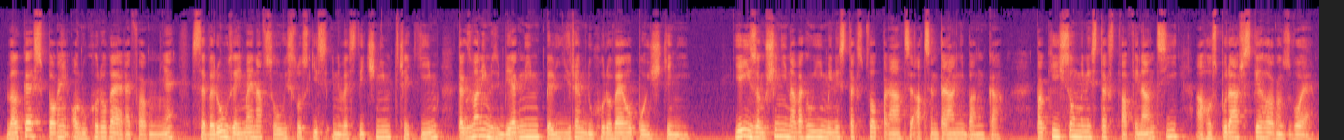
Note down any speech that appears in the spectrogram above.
Velké spory o důchodové reformě se vedou zejména v souvislosti s investičním třetím, takzvaným sběrným pilířem důchodového pojištění. Její zrušení navrhují Ministerstvo práce a Centrální banka. Pak jsou ministerstva financí a hospodářského rozvoje.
